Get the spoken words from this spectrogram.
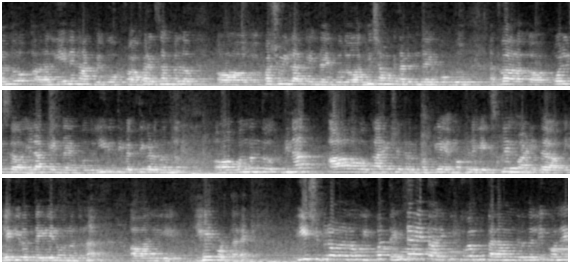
ಬಂದು ಅಲ್ಲಿ ಏನೇನು ಹಾಕಬೇಕು? ಫಾರ್ ಎಕ್ಸಾಂಪಲ್ ಪಶು ಇಲಾಖೆಯಿಂದ ಇರ್ಬೋದು, ಅಗ್ನಿಶಾಮಕ ದಳದಿಂದ ಇರ್ಬೋದು, ಅಥವಾ ಪೊಲೀಸ್ ಇಲಾಖೆಯಿಂದ ಇರ್ಬೋದು, ಈ ರೀತಿ ವ್ಯಕ್ತಿಗಳು ಬಂದು ಒಂದೊಂದು ದಿನ ಆ ಕಾರ್ಯಕ್ಷೇತ್ರದ ಬಗ್ಗೆ ಮಕ್ಕಳಿಗೆ ಎಕ್ಸ್ಪ್ಲೇನ್ ಮಾಡಿ ಹೇಗಿರುತ್ತೆ, ಏನು ಅನ್ನೋದನ್ನ ಅಲ್ಲಿ ಹೇಳ್ಕೊಡ್ತಾರೆ. ಈ ಶಿಬಿರವನ್ನು ನಾವು ಇಪ್ಪತ್ತೆಂಟನೇ ತಾರೀಕು ಕುವೆಂಪು ಕಲಾಮಂದಿರದಲ್ಲಿ ಕೊನೆ,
